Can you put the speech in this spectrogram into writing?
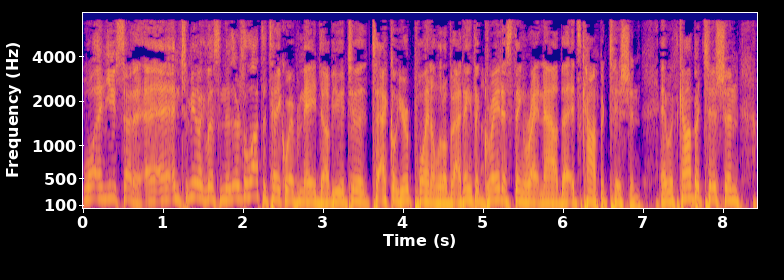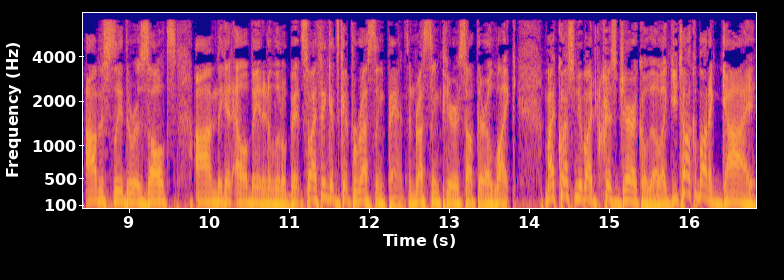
Well, and you said it. And, and, to me, like, listen, there's a lot to take away from AEW. To, to echo your point a little bit, I think the greatest thing right now that it's competition, and with competition, obviously the results um, they get elevated a little bit. So I think it's good for wrestling fans and wrestling purists out there alike. My question to you about Chris Jericho, though, like you talk about a guy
